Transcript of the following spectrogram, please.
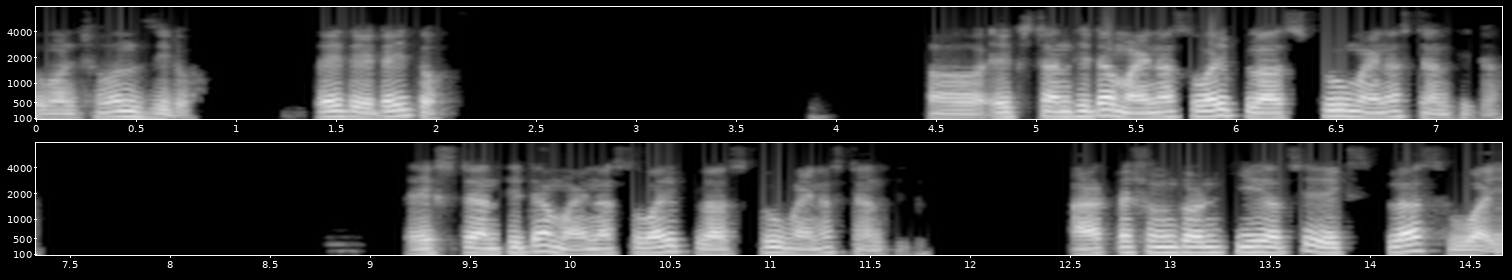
সমান সমান জিরো তাই তো, এটাই তো? X tan theta minus y plus two minus tan theta x tan theta minus y plus two minus tan theta আর একটা সমীকরণ কি আছে? এক্স প্লাস ওয়াই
